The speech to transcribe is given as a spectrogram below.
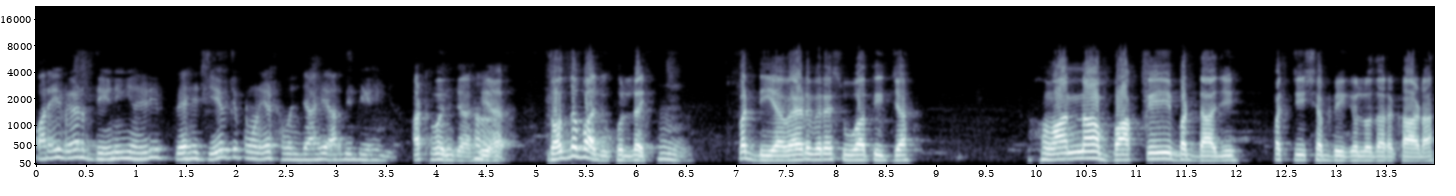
ਪਰ ਇਹ ਵੇੜ ਦੇਣੀ ਆ ਜਿਹੜੀ ਪੈਸੇ ਜੇਬ ਚ ਪਾਉਣੀ ਆ 58000 ਦੀ ਦੇਣੀ ਆ। 58000 ਦੁੱਧ ਬਾਜੂ ਖੁੱਲਾ ਹੀ। ਹੂੰ। ਵੱਡੀ ਆ ਵੈੜ ਵੀਰੇ ਸੂਆ ਤੀਜਾ। ਹਵਾਨਾ ਵਾਕਈ ਵੱਡਾ ਜੀ 25 26 ਕਿਲੋ ਦਾ ਰਿਕਾਰਡ ਆ।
